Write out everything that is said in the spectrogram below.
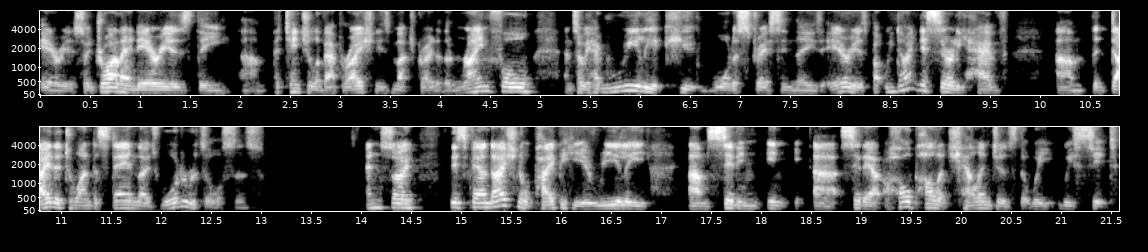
areas. So dryland areas, the um, potential evaporation is much greater than rainfall. And so we have really acute water stress in these areas, but we don't necessarily have um, the data to understand those water resources. And so this foundational paper here really um, set, in, in, uh, set out a whole pile of challenges that we, we sit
